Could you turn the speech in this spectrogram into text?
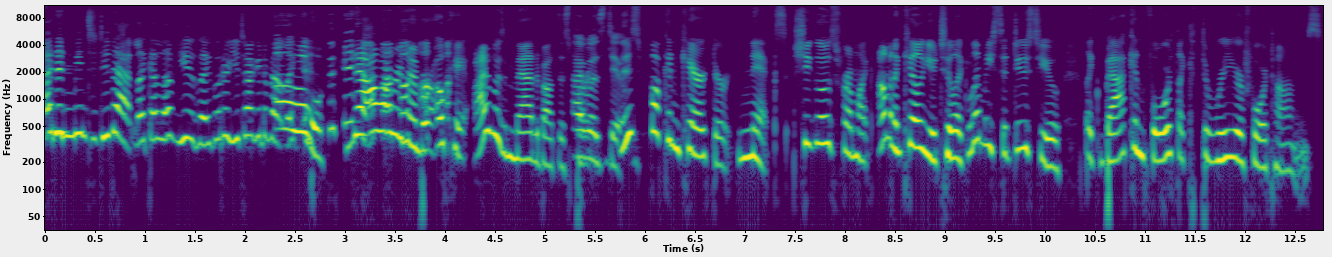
i didn't mean to do that like i love you like what are you talking about Oh, like now I remember. Okay, I was mad about this I was too. This fucking character, Nyx, she goes from like, I'm gonna kill you to like, let me seduce you, like back and forth like three or four times.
